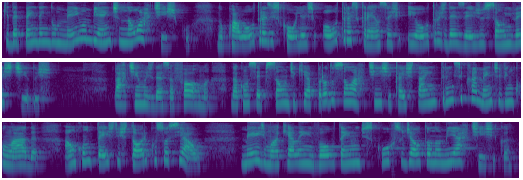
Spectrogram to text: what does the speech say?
que dependem do meio ambiente não artístico, no qual outras escolhas, outras crenças e outros desejos são investidos. Partimos dessa forma da concepção de que a produção artística está intrinsecamente vinculada a um contexto histórico-social, mesmo aquela envolta em um discurso de autonomia artística.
